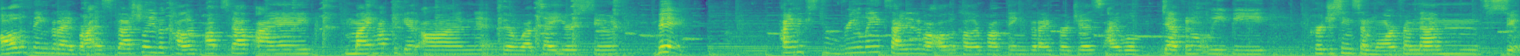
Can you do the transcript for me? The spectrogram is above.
all the things that I bought, especially the ColourPop stuff. I might have to get on their website here soon. Big, I'm extremely excited about all the ColourPop things that I purchased. I will definitely be purchasing some more from them soon.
